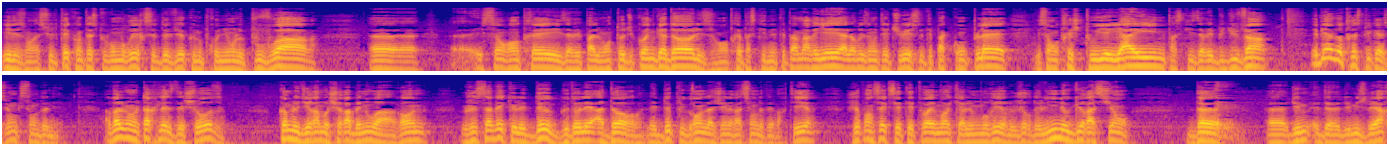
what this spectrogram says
ils les ont insultés. Quand est-ce que vont mourir ces deux vieux que nous prenions le pouvoir? Euh, euh, Ils sont rentrés, ils n'avaient pas le manteau du Kohen Gadol, ils sont rentrés parce qu'ils n'étaient pas mariés, alors ils ont été tués, ce n'était pas complet. Ils sont rentrés ch'touillés Yaïn parce qu'ils avaient bu du vin. Et bien d'autres explications qui sont données. Aval dans le tachles des choses, comme le dira Moshe Rabbeinu à Aaron, je savais que les deux Gdolé Ador, les deux plus grands de la génération, devaient partir. Je pensais que c'était toi et moi qui allions mourir le jour de l'inauguration de, euh, du, de- du Misbéach.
